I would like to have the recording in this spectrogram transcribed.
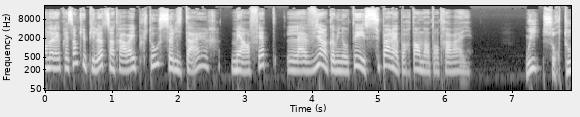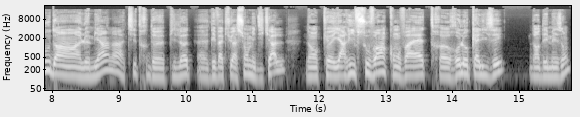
On a l'impression que pilote, c'est un travail plutôt solitaire, mais en fait, la vie en communauté est super importante dans ton travail. Oui, surtout dans le mien, à titre de pilote euh, d'évacuation médicale. Donc, il arrive souvent qu'on va être relocalisé dans des maisons.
